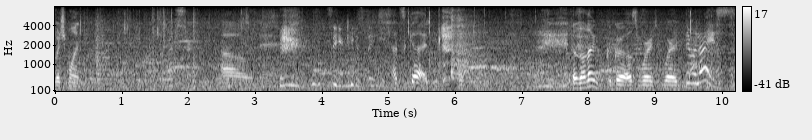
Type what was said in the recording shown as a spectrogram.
Which one? The register. Oh, man. so you need to stay. That's good. Those other girls were, were They were nice.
